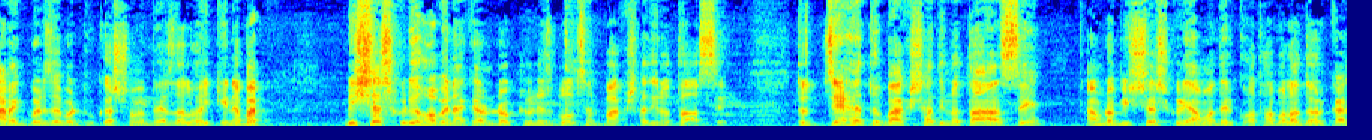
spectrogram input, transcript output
আরেকবার যাবার ঢুকার সময় ভেজাল হয় কিনা বাট বিশ্বাস করি হবে না, কারণ ডক্টর ইউনুস বলছেন বাক স্বাধীনতা আছে। তো যেহেতু বাক স্বাধীনতা আছে, আমরা বিশ্বাস করি আমাদের কথা বলা দরকার,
